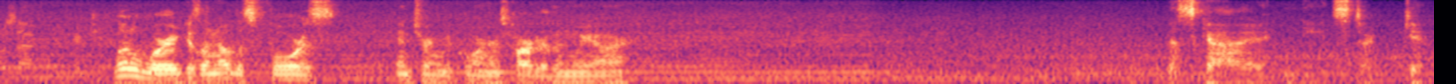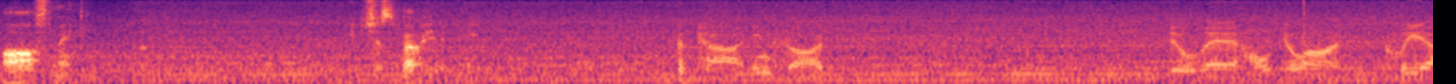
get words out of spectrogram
was at 55. A little worried because I know this 4 is entering the corners harder than we are. This guy needs to get off me. He just about hit me. The car inside. Still there, hold your line. Clear.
